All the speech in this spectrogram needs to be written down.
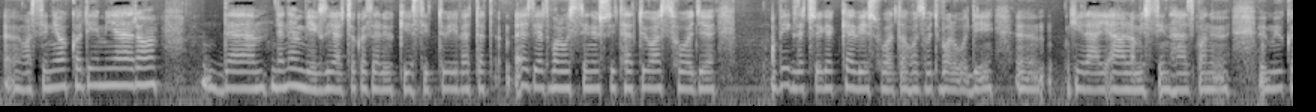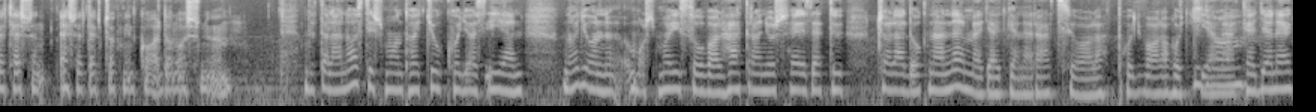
ö, a Színi Akadémiára, de de, de nem végzi el csak az előkészítő évet. Tehát ezért valószínűsíthető az, hogy a végzettségek kevés volt ahhoz, hogy valódi ö, királyi állami színházban ő, ő működhessen, esetek csak mint kardalos nő. De talán azt is mondhatjuk, hogy az ilyen nagyon most mai szóval hátrányos helyzetű családoknál nem megy egy generáció alatt, hogy valahogy kiemelkedjenek.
